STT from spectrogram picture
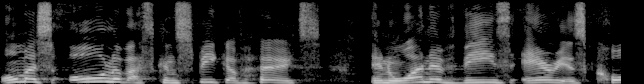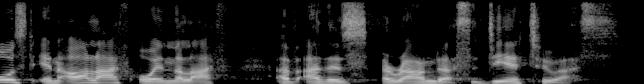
Almost all of us can speak of hurt in one of these areas caused in our life or in the life of others around us, dear to us.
